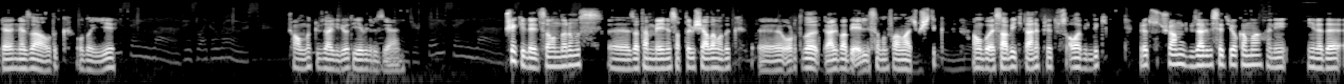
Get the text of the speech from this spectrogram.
Bir de Neza aldık. O da iyi. Şu anlık güzel gidiyor diyebiliriz yani. Bu şekilde savunlarımız e, zaten main hesapta bir şey alamadık. E, orada da galiba bir 50 summon falan açmıştık. Ama bu hesabı iki tane Pretus alabildik. Pretus şu an güzel bir seti yok ama hani yine de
